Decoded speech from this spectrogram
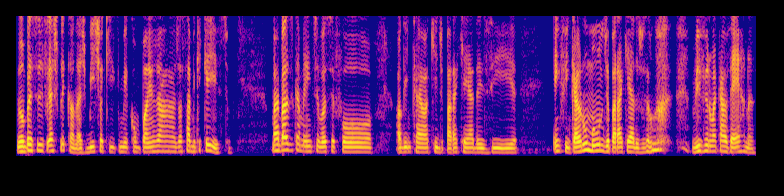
Não preciso ficar explicando. As bichas aqui que me acompanham já, já sabem o que, que é isso. Mas basicamente, se você for. Alguém caiu aqui de paraquedas e enfim, caiu num mundo de paraquedas, você não vive numa caverna.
